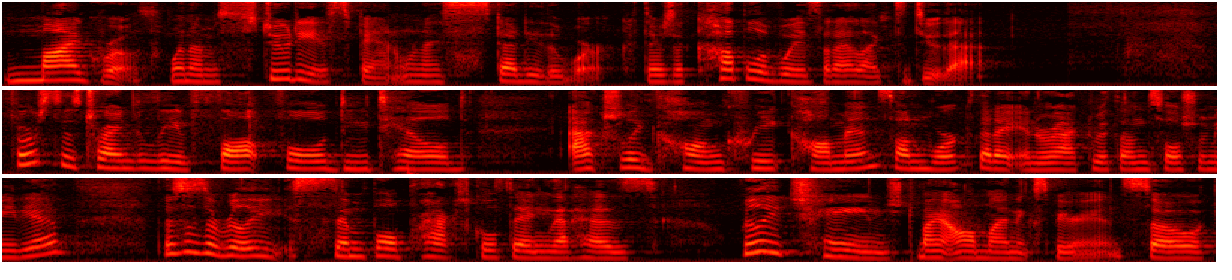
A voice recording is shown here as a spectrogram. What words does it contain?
my growth when I'm a studious fan, when I study the work. There's a couple of ways that I like to do that. First is trying to leave thoughtful, detailed, actually concrete comments on work that I interact with on social media. This is a really simple, practical thing that has really changed my online experience. So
